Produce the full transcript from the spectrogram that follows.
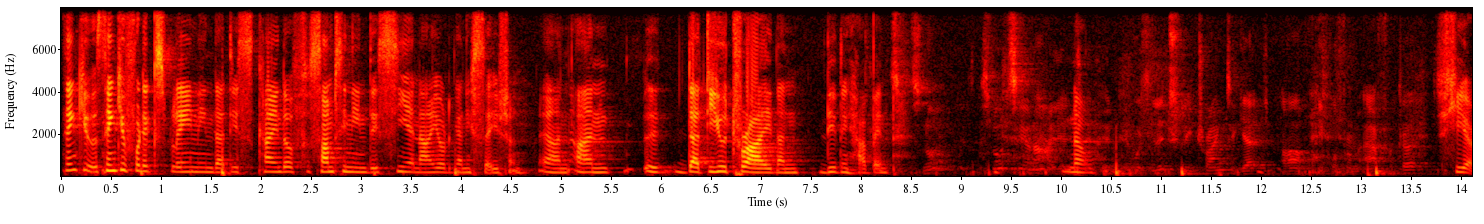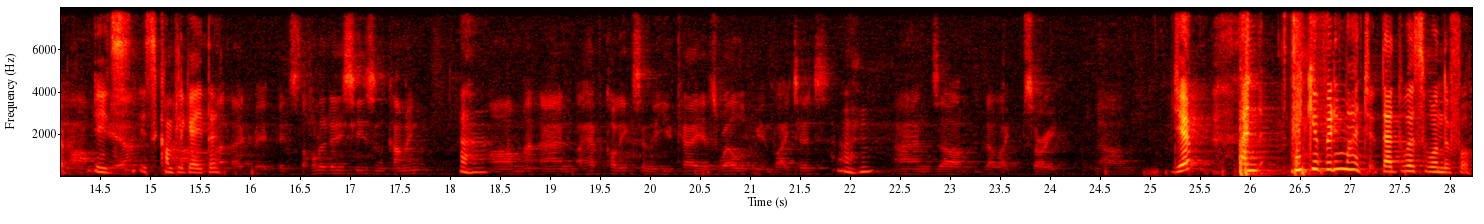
Thank you. Thank you for explaining that it's kind of something in the CNI organization and, and uh, that you tried and didn't happen. It's not, it's not CNI. No. It, it, was literally trying to get um, people from Africa. Here, um, it's, here. it's complicated. Um, it's the holiday season coming. Uh -huh. um, and I have colleagues in the UK as well that we invited. Uh -huh. And um, they're like, sorry. yep. And thank you very much. That was wonderful.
